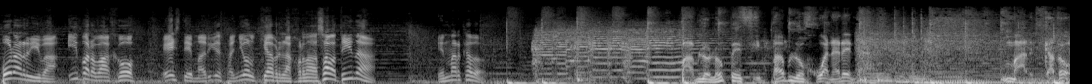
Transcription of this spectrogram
por arriba y por abajo este Madrid español que abre la jornada sabatina en marcador. Pablo López y Pablo Juan Arena. Marcador.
